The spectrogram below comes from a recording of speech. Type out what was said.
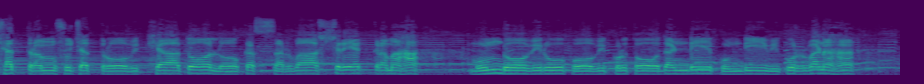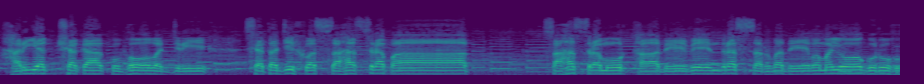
छत्रम् सुचत्रो विख्यातो लोकः सर्वाश्रयक्रमः। मुण्डो विरूपो विकृतो दण्डी कुण्डी विकुर्वणः। हर्यक्षक कुभो वज्री शतजिह्वः सहस्रपात् सहस्रमूर्धा देवेन्द्रः सर्वदेवमयो गुरुः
